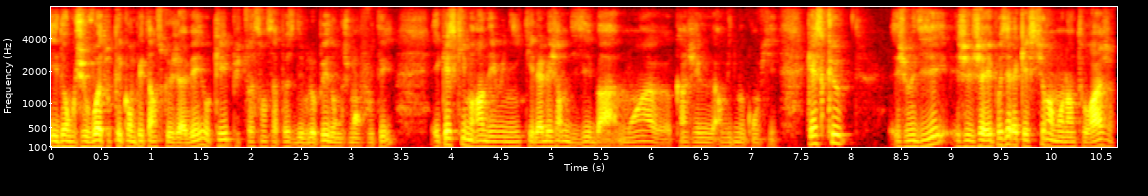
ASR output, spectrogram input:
Et donc, je vois toutes les compétences que j'avais. Ok, puis de toute façon, ça peut se développer, donc je m'en foutais. Et qu'est-ce qui me rendait unique? Et là, les gens me disaient, bah moi, euh, quand j'ai envie de me confier, qu'est-ce que je me disais J'avais posé la question à mon entourage.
